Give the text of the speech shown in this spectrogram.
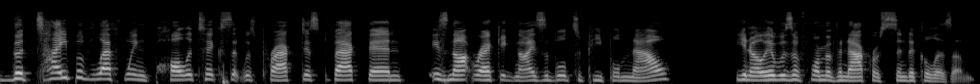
the type of left-wing politics that was practiced back then is not recognizable to people now. You know it was a form of anarcho syndicalism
